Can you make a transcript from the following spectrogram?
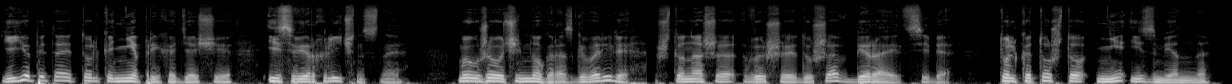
Ее питает только неприходящее и сверхличностное. Мы уже очень много раз говорили, что наша высшая душа вбирает в себя только то, что неизменно –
